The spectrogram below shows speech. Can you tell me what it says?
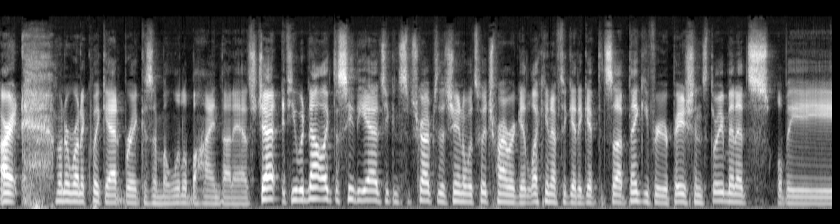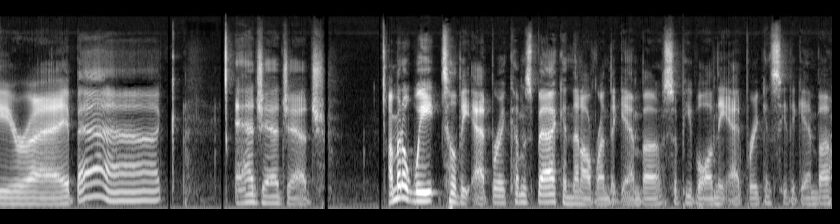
Alright, I'm going to run a quick ad break because I'm a little behind on ads. Chat, if you would not like to see the ads, you can subscribe to the channel with Twitch Prime or get lucky enough to get a gifted sub. Thank you for your patience. Three minutes. We'll be right back. Adge, adge, adge. I'm going to wait till the ad break comes back, and then I'll run the Gamba so people on the ad break can see the Gamba.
